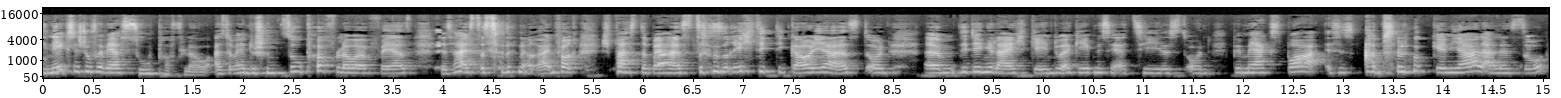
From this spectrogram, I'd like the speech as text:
die nächste Stufe wäre Superflow. Also wenn du schon Superflow erfährst, das heißt, dass du dann auch einfach Spaß dabei hast, dass du so richtig die Gaudi hast und ähm, die Dinge leicht gehen, du Ergebnisse erzielst und bemerkst, boah, es ist absolut genial alles so.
